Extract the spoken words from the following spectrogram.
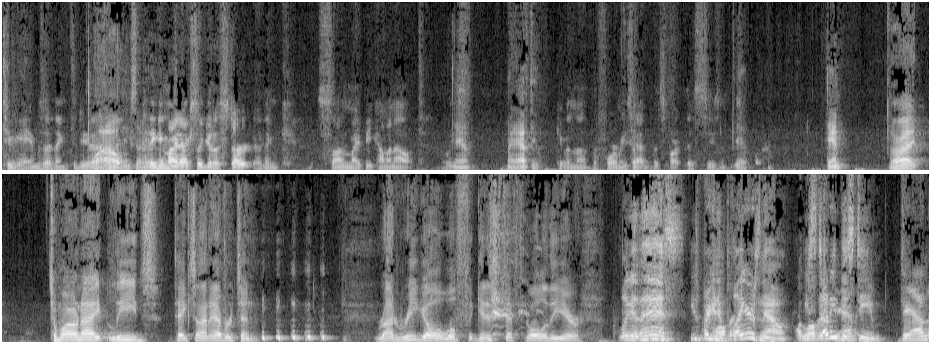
Two games, I think, to do that. Wow. I think so. I think he might actually get a start. I think Son might be coming out. yeah. might have to. Given the, the form he's had this far this season. Yeah. Dan. All right. Tomorrow night, Leeds takes on Everton. Rodrigo will f- get his fifth goal of the year. Look at this. He's bringing in love it. players now. I He studied Dan- this team. Dan,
